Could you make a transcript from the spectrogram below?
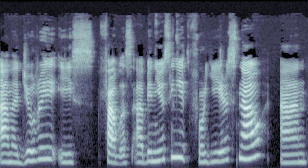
and the jewelry is fabulous. I've been using it for years now and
